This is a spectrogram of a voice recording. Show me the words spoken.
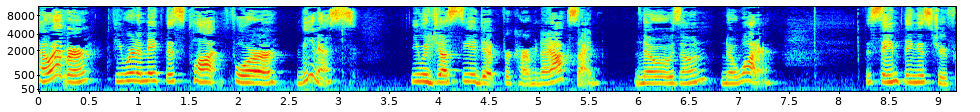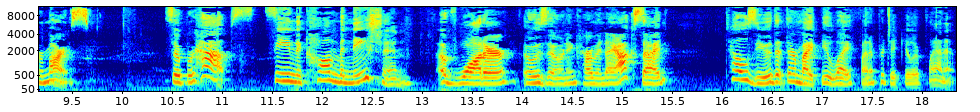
However, if you were to make this plot for Venus, you would just see a dip for carbon dioxide. No ozone, no water. The same thing is true for Mars. So perhaps seeing the combination of water, ozone, and carbon dioxide tells you that there might be life on a particular planet.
